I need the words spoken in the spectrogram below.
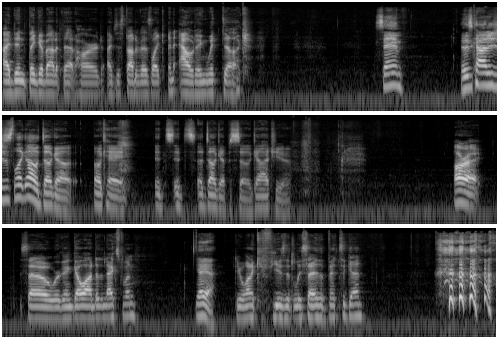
I didn't think about it that hard. I just thought of it as like an outing with Doug. Same. It was kind of just like, oh, dugout. Okay, it's it's a Doug episode. Got you. All right, so we're gonna go on to the next one. Yeah, yeah. Do you want to confusedly say the bits again?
